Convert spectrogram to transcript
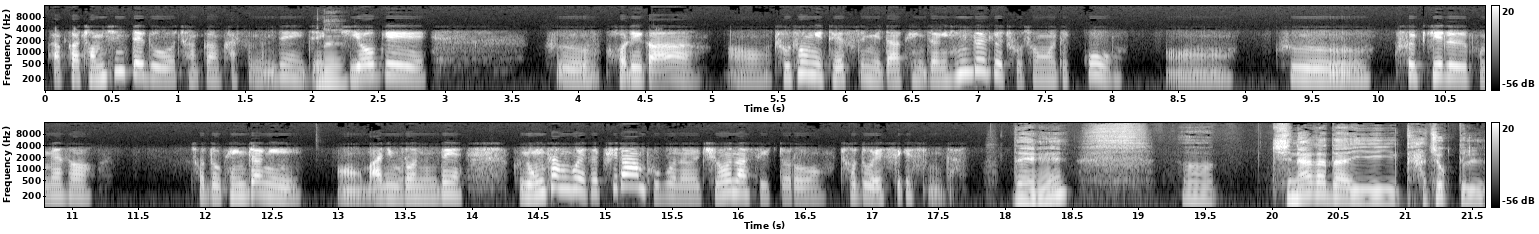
아까 점심 때도 잠깐 갔었는데 이제 네. 기억의 그 거리가 어 조성이 됐습니다. 굉장히 힘들게 조성을 됐고 어, 그 글귀를 보면서 저도 굉장히 어, 많이 울었는데 그 용산구에서 필요한 부분을 지원할 수 있도록 저도 애쓰겠습니다. 네. 어, 지나가다 이 가족들,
